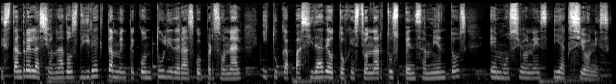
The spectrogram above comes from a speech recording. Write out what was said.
están relacionados directamente con tu liderazgo personal y tu capacidad de autogestionar tus pensamientos, emociones y acciones.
